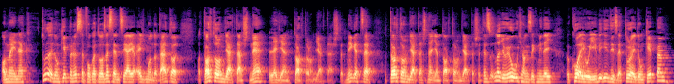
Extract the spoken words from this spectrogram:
amelynek tulajdonképpen összefogható az eszenciája egy mondat által, a tartalomgyártás ne legyen tartalomgyártás. Tehát még egyszer, a tartalomgyártás ne legyen tartalomgyártás. Hát ez nagyon jó, úgy hangzik, mint egy koeljói idézet tulajdonképpen.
